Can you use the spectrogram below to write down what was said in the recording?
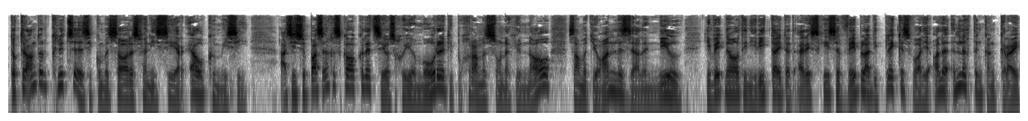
Dr Anton Knutse is die kommissaris van die CRL kommissie. As jy sopas ingeskakel het, sê ons goeiemôre. Die program is Sonnig Joernaal saam met Johan Lazelle en Neil. Jy weet nou al in hierdie tyd dat RSG se webblad die plek is waar jy alle inligting kan kry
